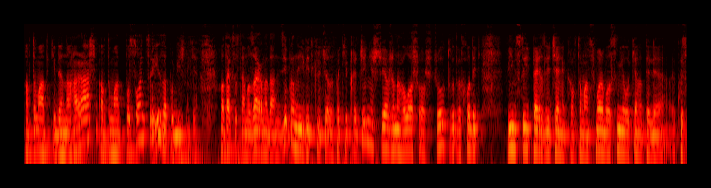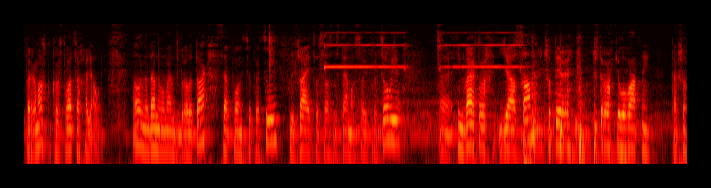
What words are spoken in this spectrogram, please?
автомат, йде на гараж, автомат по сонцю і запобіжники. Отак система зараз на даний зібраний. Відключили по тій причині, що я вже наголошував, що тут виходить. Він стоїть перед лічильником автомат. було сміло кинути якусь переноску, користуватися халявою. Але на даний момент зібрали так, все повністю працює, включається вся система, все відпрацьовує. Е, Інвертор Ясан 4, 4 кВт. Так що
